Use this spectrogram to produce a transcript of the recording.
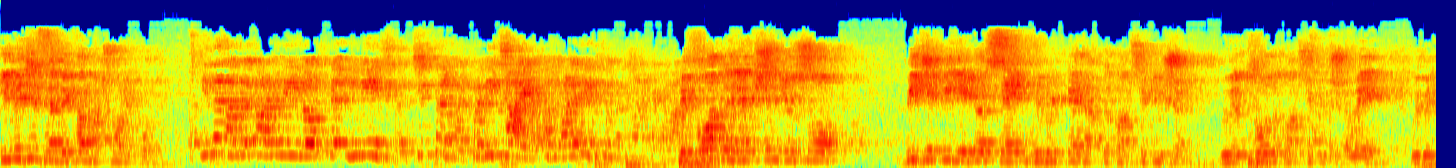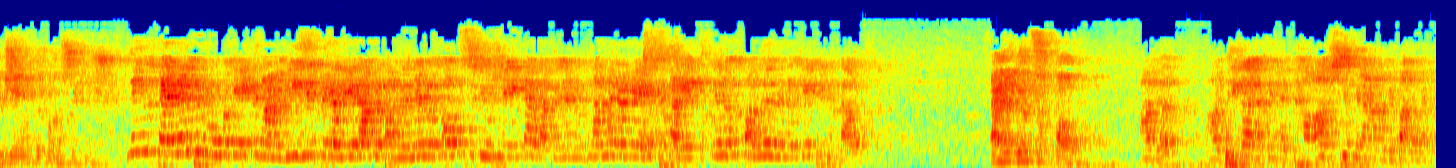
Images have become much more important. ഇന്ന് നമ്മൾ കാണുന്ന ഈ ലോകത്ത് ഇമേജുകൾ ചിത്രങ്ങൾ പ്രതിച്ഛായകൾ അത് വളരെയധികം പ്രധാനപ്പെട്ടതാണ് Before the election, you saw BJP leaders saying, We will tear up the constitution, we will throw the constitution away, we will change the constitution. നിങ്ങൾ തെരഞ്ഞെടുപ്പിന് മുമ്പ് കേട്ട് കാണും ബി ജെ പിയുടെ നേതാക്കൾ പറഞ്ഞത് ഞങ്ങൾ കോൺസ്റ്റിറ്റ്യൂഷനെ ഇല്ലാതാക്കും ഞങ്ങൾ ഭരണഘടന എടുത്ത് കളി എന്നൊക്കെ പറഞ്ഞത് നിങ്ങൾ കേട്ടിട്ടുണ്ടാവും Arrogance of power. അത് അധികാരത്തിന്റെ ധാർഷ്ട്യത്തിലാണ് അവർ പറഞ്ഞത്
